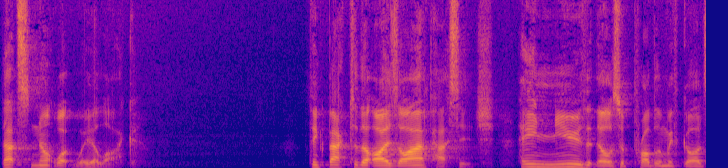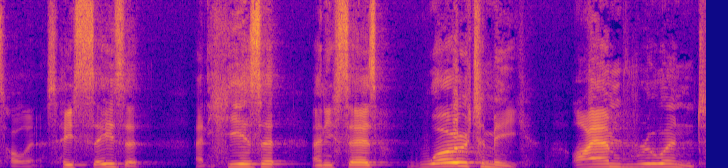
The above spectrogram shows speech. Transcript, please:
that's not what we are like. Think back to the Isaiah passage. He knew that there was a problem with God's holiness. He sees it and hears it, and he says, Woe to me! I am ruined,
